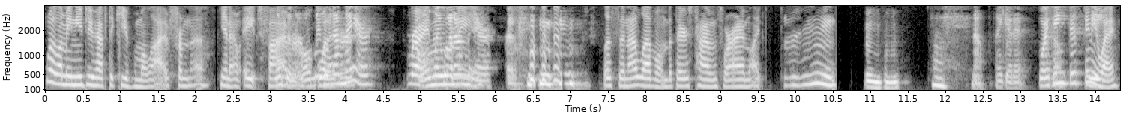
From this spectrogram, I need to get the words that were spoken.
Well, I mean, you do have to keep them alive from the, you know, eight to five. Listen, only when I'm there. Right. only when I I'm mean. there. Listen, I love them, but there's times where I'm like, mm. hmm Hmm. Mm. No, I get it. Well, I So, think this anyway. week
